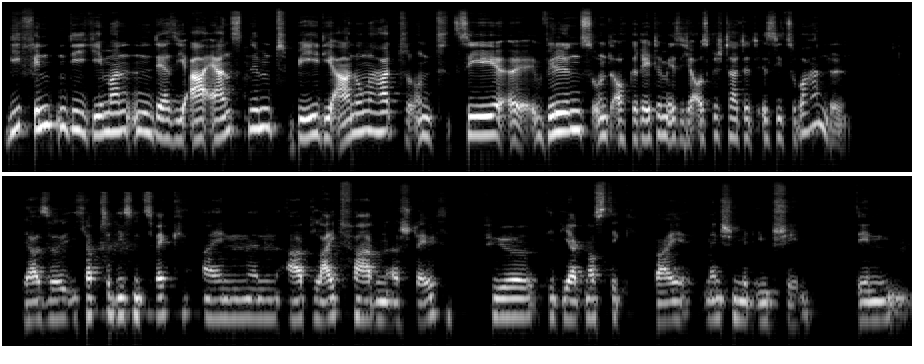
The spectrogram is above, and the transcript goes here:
Wie finden die jemanden, der sie A ernst nimmt, B die Ahnung hat und C äh, willens und auch gerätemäßig ausgestattet ist, sie zu behandeln? Ja, also ich habe zu diesem Zweck eine Art Leitfaden erstellt für die Diagnostik bei Menschen mit Impfschäden. Den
